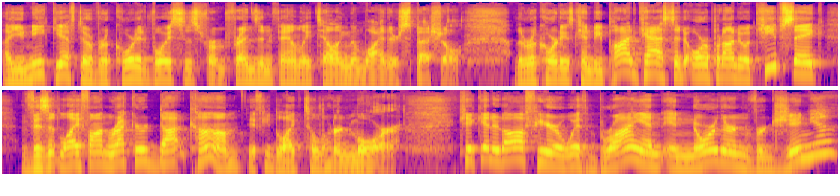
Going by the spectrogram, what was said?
a unique gift of recorded voices from friends and family telling them why they're special. The recordings can be podcasted or put onto a keepsake. Visit lifeonrecord.com if you'd like to learn more. Kicking it off here with Brian in Northern Virginia.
